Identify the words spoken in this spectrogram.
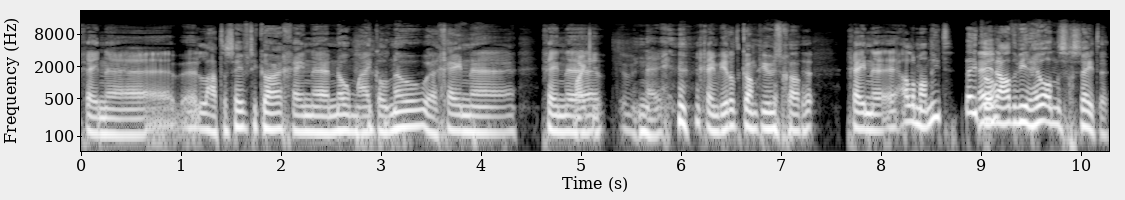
geen eh, late safety car, geen eh, no Michael no, eh, geen, eh, geen, eh, nee, geen wereldkampioenschap. Geen, eh, allemaal niet. Nee, Hey, dan hadden we hier heel anders gezeten.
